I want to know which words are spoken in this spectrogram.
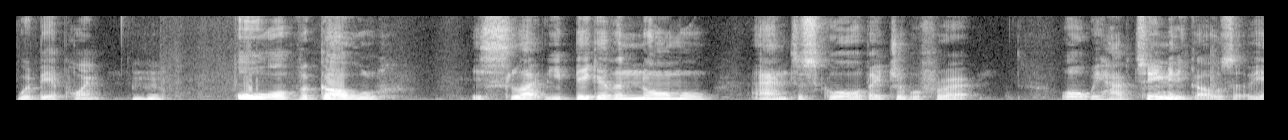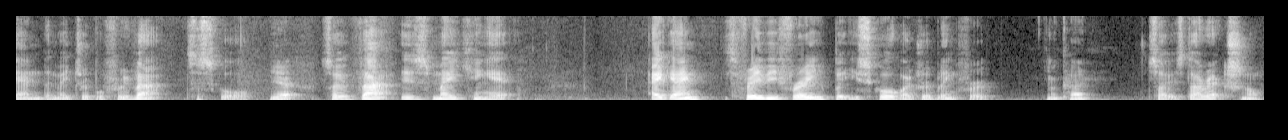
would be a point. Mhm. Or the goal is slightly bigger than normal, and to score they dribble through it. Or we have two mini goals at the end and they dribble through that to score. Yeah. So that is making it a game. It's 3v3, but you score by dribbling through. Okay. So it's directional.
